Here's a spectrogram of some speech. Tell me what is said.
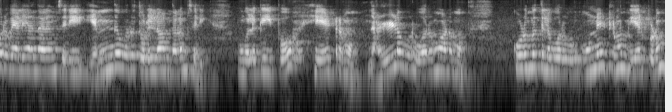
ஒரு வேலையாக இருந்தாலும் சரி எந்த ஒரு தொழிலாக இருந்தாலும் சரி உங்களுக்கு இப்போது ஏற்றமும் நல்ல ஒரு வருமானமும் குடும்பத்தில் ஒரு முன்னேற்றமும் ஏற்படும்.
